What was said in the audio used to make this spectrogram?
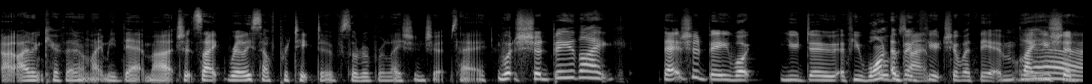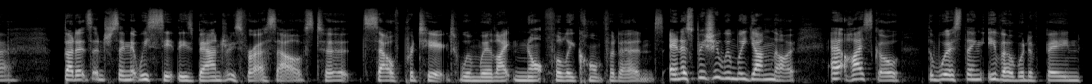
I don't care if they don't like me that much. It's like really self protective sort of relationships. Hey, which should be like, that should be what you do if you want a big time. future with them. Like, you should. But it's interesting that we set these boundaries for ourselves to self protect when we're like not fully confident. And especially when we're young, though. At high school, the worst thing ever would have been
